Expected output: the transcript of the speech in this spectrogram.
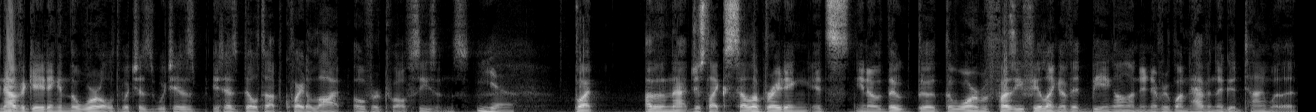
navigating in the world, which is which is it has built up quite a lot over twelve seasons. Yeah. But other than that, just like celebrating its you know the the the warm fuzzy feeling of it being on and everyone having a good time with it,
